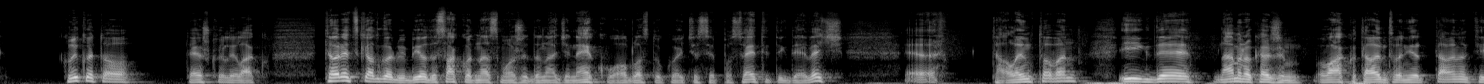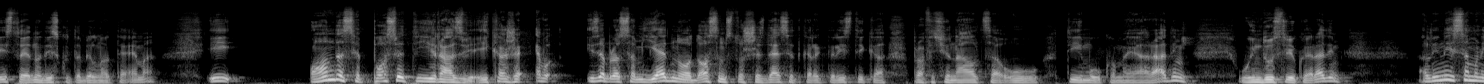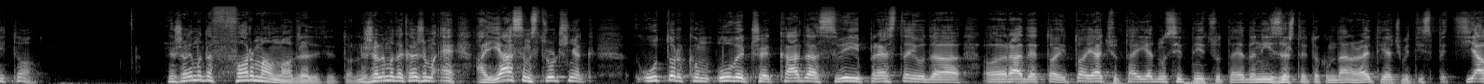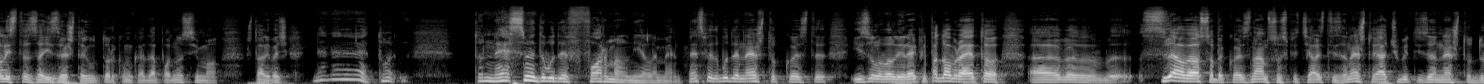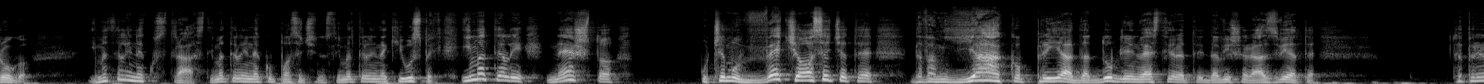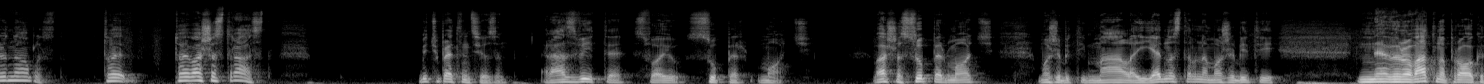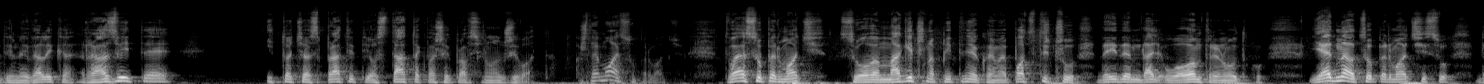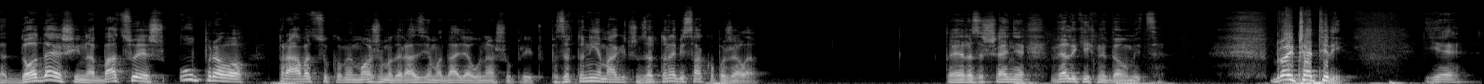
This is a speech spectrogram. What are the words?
Koliko je to teško ili lako? Teoretski odgovor bi bio da svako od nas može da nađe neku oblast u kojoj će se posvetiti, gde je već e, talentovan i gde, namjerno kažem ovako talentovan, jer talent je isto jedna diskutabilna tema, i onda se posveti i razvije i kaže, evo, izabrao sam jednu od 860 karakteristika profesionalca u timu u kome ja radim, u industriji u kojoj radim, ali nije samo ni to. Ne želimo da formalno odradite to. Ne želimo da kažemo, e, a ja sam stručnjak utorkom uveče kada svi prestaju da rade to i to, ja ću taj jednu sitnicu, taj jedan izveštaj tokom dana raditi, ja ću biti specijalista za izveštaj utorkom kada podnosimo šta li već. Ne, ne, ne, ne, to, to ne sme da bude formalni element, ne sme da bude nešto koje ste izolovali i rekli, pa dobro, eto, sve ove osobe koje znam su specijalisti za nešto, ja ću biti za nešto drugo. Imate li neku strast, imate li neku posjećenost, imate li neki uspeh, imate li nešto u čemu već osjećate da vam jako prija da dublje investirate i da više razvijate. To je prirodna oblast. To je, to je vaša strast. Biću pretenciozan. Razvijte svoju super moć. Vaša super moć može biti mala i jednostavna, može biti neverovatno provokativna i velika. Razvijte i to će vas pratiti ostatak vašeg profesionalnog života. A šta je moja supermoć? Tvoja supermoć su ova magična pitanja koja me podstiču da idem dalje u ovom trenutku. Jedna od supermoći su da dodaješ i nabacuješ upravo pravac u kome možemo da razvijamo dalje u našu priču. Pa zar to nije magično? Zar to ne bi svako poželeo? To je razrešenje velikih nedoumica. Broj četiri je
